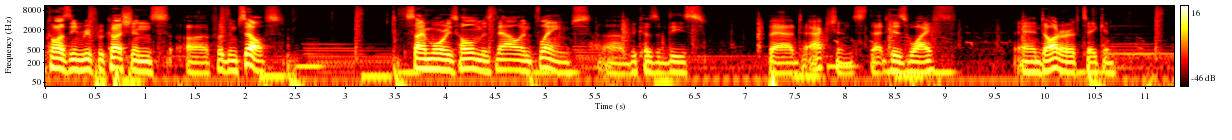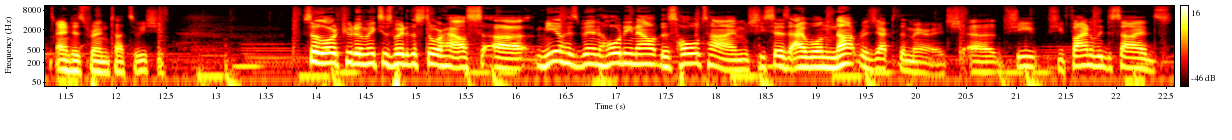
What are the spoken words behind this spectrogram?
causing repercussions uh, for themselves. Saimori's home is now in flames uh, because of these bad actions that his wife and daughter have taken, and his friend Tatsuishi. So Lord Kudo makes his way to the storehouse. Uh, Mio has been holding out this whole time. She says, "I will not reject the marriage." Uh, she she finally decides,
